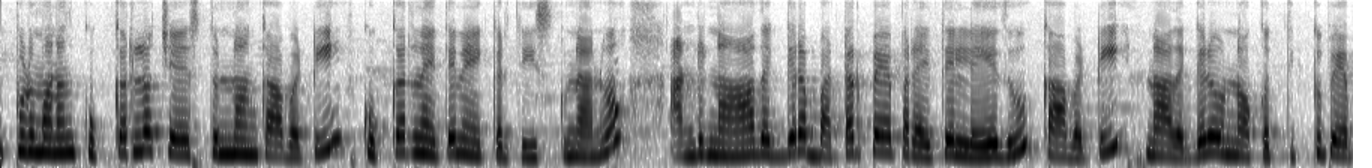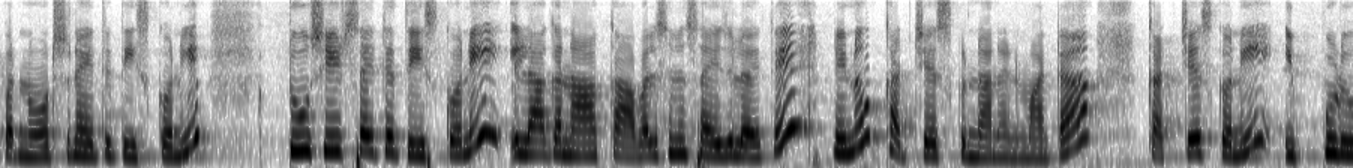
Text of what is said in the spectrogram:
ఇప్పుడు మనం కుక్కర్లో చేస్తున్నాం కాబట్టి కుక్కర్ని అయితే నేను ఇక్కడ తీసుకున్నాను. అండ్ అండ్ నా దగ్గర బటర్ పేపర్ అయితే లేదు. కాబట్టి నా దగ్గర ఉన్న ఒక థిక్ పేపర్ నోట్స్ని అయితే తీసుకొని టూ షీట్స్ అయితే తీసుకొని ఇలాగ నాకు కావలసిన సైజులో అయితే నేను కట్ చేసుకున్నాను అనమాట కట్ చేసుకొని ఇప్పుడు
